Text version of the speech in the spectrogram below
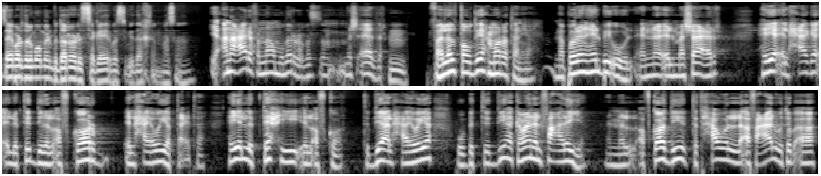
زي برضه المؤمن بيضرر السجاير بس بيدخن مثلا. يعني أنا عارف إنها مضرة بس مش قادر. مم. فللتوضيح مرة تانية. نابوليون هيل بيقول إن المشاعر هي الحاجة اللي بتدي للأفكار الحيوية بتاعتها. هي اللي بتحيي الأفكار تديها الحيوية وبتديها كمان الفعالية. إن الأفكار دي تتحول لأفعال وتبقى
